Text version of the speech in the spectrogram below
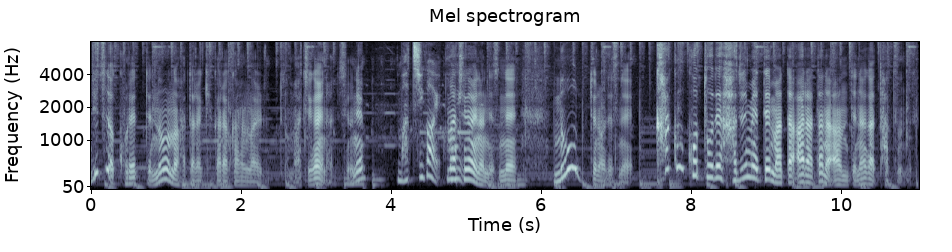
実はこれって脳の働きから考えると間違いなんですよね。間違い、はい、間違いなんですね。脳っていうのはですね書くことで初めてまた新たなアンテナが立つんです。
